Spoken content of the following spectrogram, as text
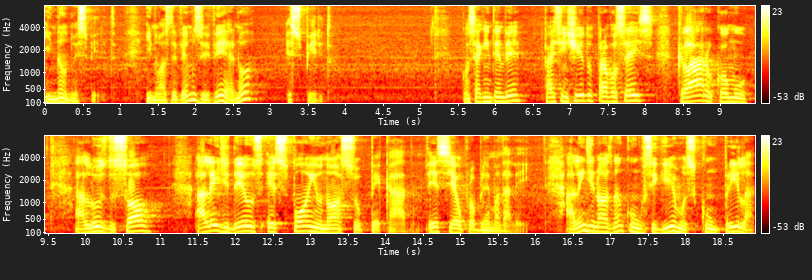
e não no Espírito. E nós devemos viver no Espírito. Consegue entender? Faz sentido para vocês? Claro como a luz do sol. A lei de Deus expõe o nosso pecado. Esse é o problema da lei. Além de nós não conseguirmos cumpri-la,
